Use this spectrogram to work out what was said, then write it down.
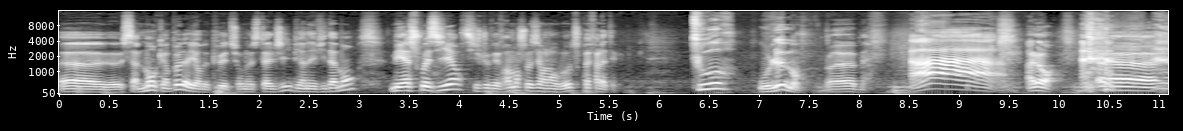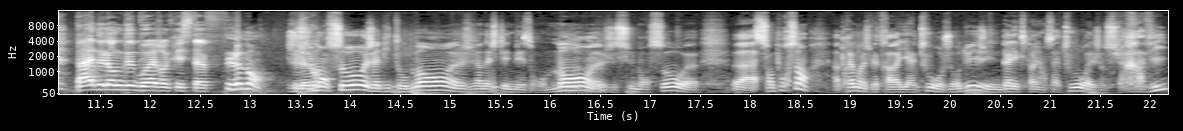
Ça me manque un peu d'ailleurs de ne plus être sur Nostalgie, bien évidemment. Mais à choisir, si je devais vraiment choisir l'un ou l'autre, je préfère la télé. Tours ou Le Mans Euh, bah, Ah alors, euh, Pas de langue de bois, Jean-Christophe. Le Mans. Je Le suis Mans. Manceau, j'habite au Mans, euh, je viens d'acheter une maison au Mans, Mhm. je suis Manceau à 100%. Après, moi, je vais travailler à Tours aujourd'hui, j'ai une belle expérience à Tours et j'en suis ravi.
